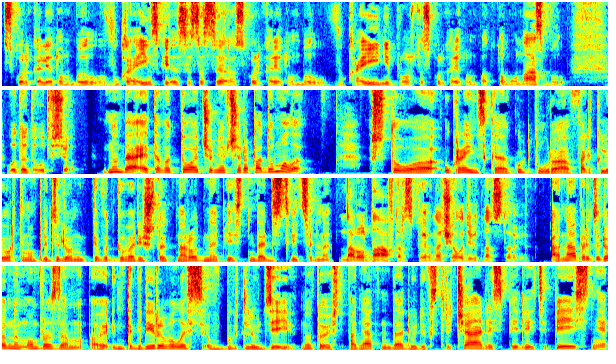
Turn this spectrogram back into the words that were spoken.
Сколько лет он был в Украинской СССР, сколько лет он был в Украине просто, сколько лет он потом у нас был. Вот это вот все. Ну да, это вот то, о чем я вчера подумала что украинская культура, фольклор там определенный, ты вот говоришь, что это народная песня, да, действительно. Народно-авторская, начало 19 века. Она определенным образом э, интегрировалась в быт людей. Ну, то есть, понятно, да, люди встречались, пели эти песни,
